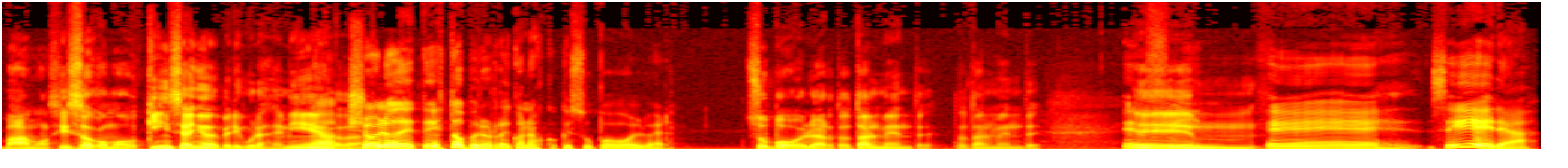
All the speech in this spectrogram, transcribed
vamos, hizo como 15 años de películas de mierda. No, yo lo detesto, pero reconozco que supo volver. Supo volver totalmente, totalmente. En Em, fin, eh, Ceguera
